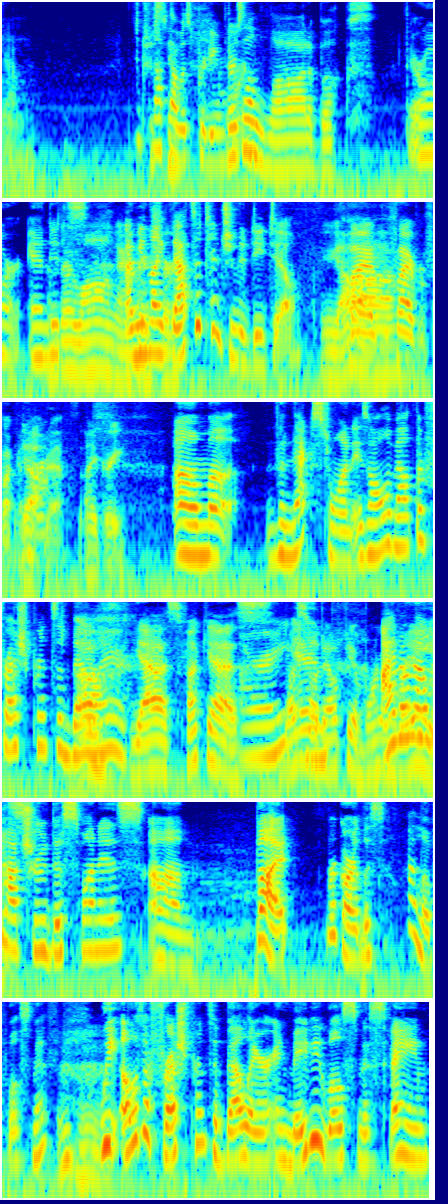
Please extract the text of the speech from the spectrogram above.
Yeah. I thought Interesting. that was pretty important. There's a lot of books. there are, and, And it's. they're long. I'm I mean, like sure. that's attention to detail. Yeah. If I if I ever fucking yeah. heard it. I agree. Um, uh, the next one is all about the Fresh Prince of Bel Air. yes. Fuck yes. All right, West and Philadelphia, born and I don't know how true this one is, um, but regardless, I love Will Smith. Mhm. We owe the Fresh Prince of Bel Air and maybe Will Smith's fame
